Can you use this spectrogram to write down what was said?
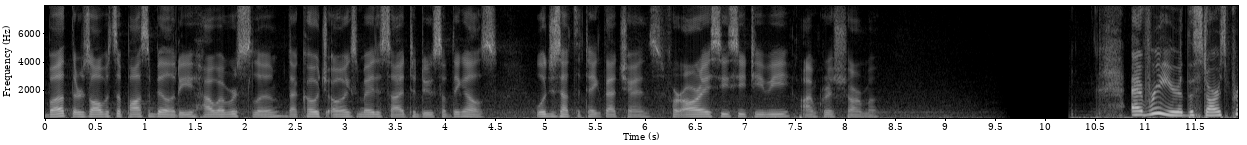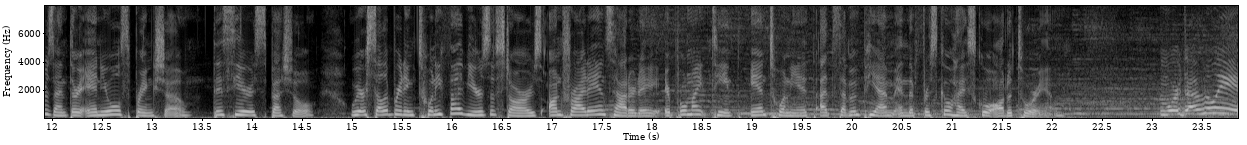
But there's always a possibility, however slim, that Coach Owings may decide to do something else. We'll just have to take that chance. For RACC TV, I'm Chris Sharma. Every year, the Stars present their annual spring show. This year is special. We are celebrating 25 years of Stars on Friday and Saturday, April 19th and 20th at 7 p.m. in the Frisco High School Auditorium. We're definitely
